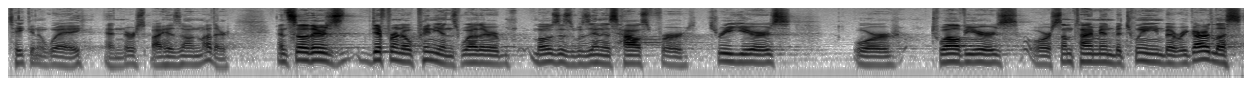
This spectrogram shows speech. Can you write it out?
taken away and nursed by his own mother. And so there's different opinions whether Moses was in his house for three years or 12 years or sometime in between, but regardless,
